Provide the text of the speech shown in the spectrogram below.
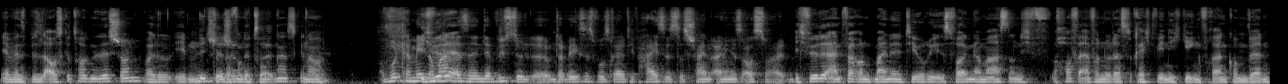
wenn es ein bisschen ausgetrocknet ist schon, weil du eben Liegt schon ja schon davon getrunken Zeit. hast, genau. Obwohl ein Kamel Ich würde- normalerweise in der Wüste äh, unterwegs ist, wo es relativ heiß ist, das scheint einiges auszuhalten. Ich würde einfach, und meine Theorie ist folgendermaßen, und ich hoffe einfach nur, dass recht wenig Gegenfragen kommen werden.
